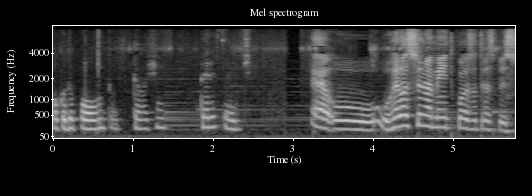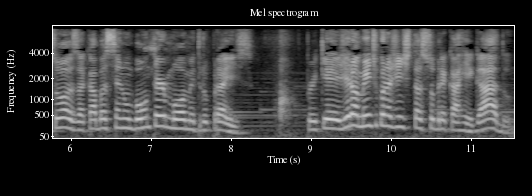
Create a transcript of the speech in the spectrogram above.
pouco do ponto. Então eu acho interessante. É, o, o relacionamento com as outras pessoas acaba sendo um bom termômetro para isso. Porque geralmente quando a gente está sobrecarregado,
